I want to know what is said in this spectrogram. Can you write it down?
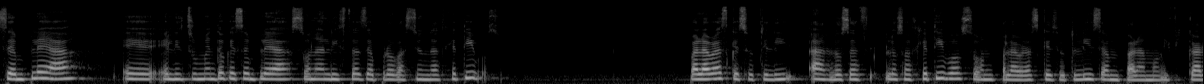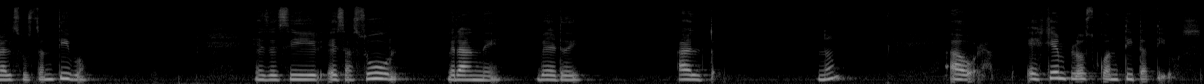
Se emplea eh, el instrumento que se emplea son las listas de aprobación de adjetivos. Palabras que se utilizan, ah, los, los adjetivos son palabras que se utilizan para modificar al sustantivo. Es decir, es azul, grande, verde, alto. ¿No? Ahora, ejemplos cuantitativos.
